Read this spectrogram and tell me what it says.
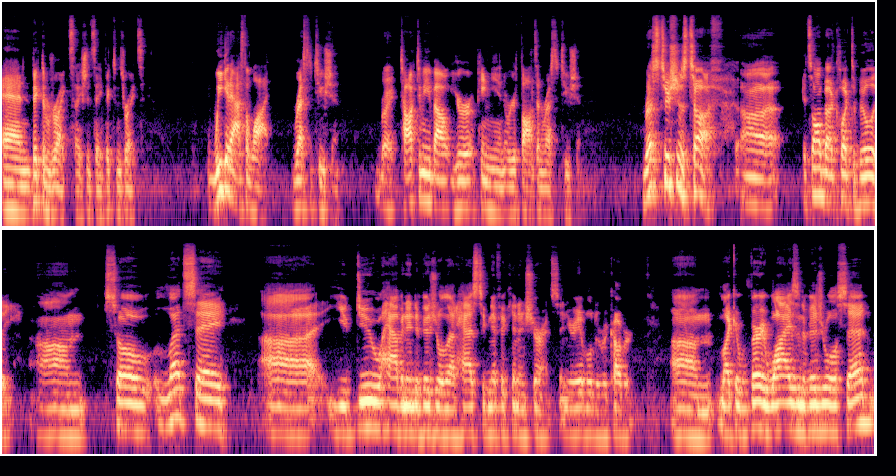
and victims' rights. I should say victims' rights. We get asked a lot restitution. Right. Talk to me about your opinion or your thoughts on restitution. Restitution is tough. Uh, it's all about collectability. Um, so let's say uh, you do have an individual that has significant insurance and you're able to recover. Um, like a very wise individual said,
